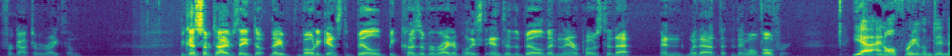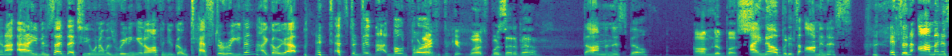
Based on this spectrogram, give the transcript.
forgot to write them because sometimes they don't, they vote against a bill because of a writer placed into the bill, then they're opposed to that, and without that, they won't vote for it. Yeah, and all three of them didn't. And I, I even said that to you when I was reading it off, and you go, Tester even? I go, yep, Tester did not vote for I it. forget what was that about? The omnibus bill. Omnibus. I know, but it's ominous. it's an ominous,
